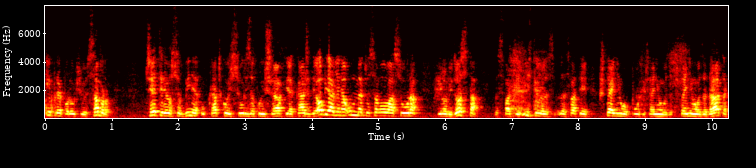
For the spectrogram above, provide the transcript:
i preporučuju sabr četiri osobine u kratkoj suri za koju Šafija kaže da je objavljena ummetu samo ova sura, bilo bi dosta da shvate istinu, da shvate šta je njihov put i šta je njihov, šta je njihov zadatak.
